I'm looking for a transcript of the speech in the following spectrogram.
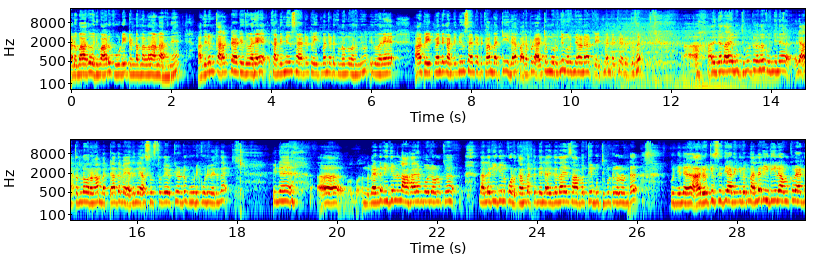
അണുബാധ ഒരുപാട് കൂടിയിട്ടുണ്ടെന്നുള്ളതാണ് അറിഞ്ഞ് അതിനും കറക്റ്റായിട്ട് ഇതുവരെ കണ്ടിന്യൂസ് ആയിട്ട് ട്രീറ്റ്മെന്റ് എടുക്കണമെന്ന് പറഞ്ഞു. ഇതുവരെ ആ ട്രീറ്റ്മെന്റ് കണ്ടിന്യൂസ് ആയിട്ട് എടുക്കാൻ പറ്റിയില്ല. പലപ്പോഴായിട്ട് മുറിഞ്ഞ് മുറിഞ്ഞാണ് ആ ട്രീറ്റ്മെന്റൊക്കെ എടുത്തത്. അതിന്റെതായ ബുദ്ധിമുട്ടുകൾ കുഞ്ഞിന് രാത്രിയിൽ ഉറങ്ങാൻ പറ്റാത്ത വേദന അസ്വസ്ഥതയൊക്കെ ഉണ്ട് കൂടി കൂടി വരുന്നത് പിന്നെ വേണ്ട രീതിയിലുള്ള ആഹാരം പോലും അവൾക്ക് നല്ല രീതിയിൽ കൊടുക്കാൻ പറ്റുന്നില്ല. അതിന്റെതായ സാമ്പത്തിക ബുദ്ധിമുട്ടുകളുണ്ട്. കുഞ്ഞിന് ആരോഗ്യസ്ഥിതി ആണെങ്കിലും നല്ല രീതിയിൽ അവൾക്ക് വേണ്ട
